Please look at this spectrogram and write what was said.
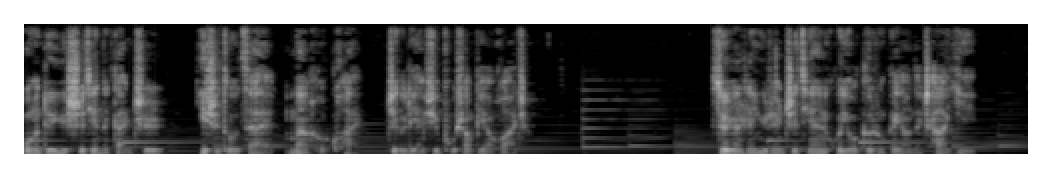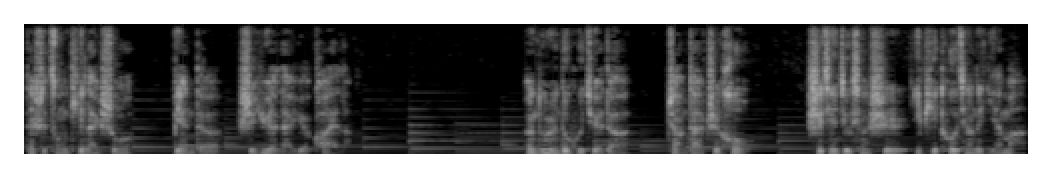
我们对于时间的感知一直都在慢和快这个连续谱上变化着。虽然人与人之间会有各种各样的差异，但是总体来说，变得是越来越快了。很多人都会觉得，长大之后，时间就像是一匹脱缰的野马，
